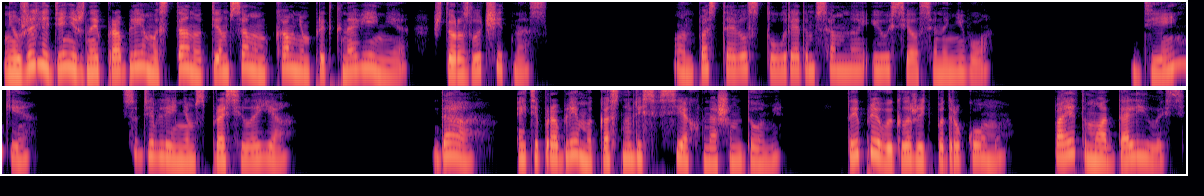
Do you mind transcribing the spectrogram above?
Неужели денежные проблемы станут тем самым камнем преткновения, что разлучит нас?» Он поставил стул рядом со мной и уселся на него. «Деньги?» С удивлением спросила я. Да, эти проблемы коснулись всех в нашем доме. Ты привыкла жить по-другому, поэтому отдалилась.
